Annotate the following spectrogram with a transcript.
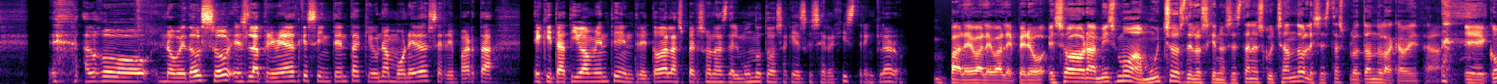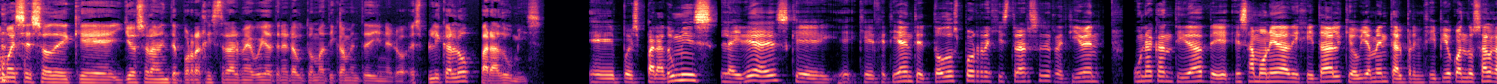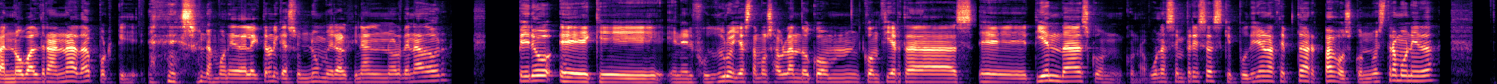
algo novedoso. Es la primera vez que se intenta que una moneda se reparta equitativamente entre todas las personas del mundo, todas aquellas que se registren, claro. Vale, vale, vale, pero eso ahora mismo a muchos de los que nos están escuchando les está explotando la cabeza. Eh, ¿Cómo es eso de que yo solamente por registrarme voy a tener automáticamente dinero? Explícalo para Dummies. Eh, pues para Dummies la idea es eh, que, efectivamente todos por registrarse reciben una cantidad de esa moneda digital que obviamente al principio cuando salga no valdrá nada porque es una moneda electrónica, es un número al final en un ordenador, pero eh, que en el futuro ya estamos hablando con, con ciertas tiendas, con, con algunas empresas que podrían aceptar pagos con nuestra moneda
